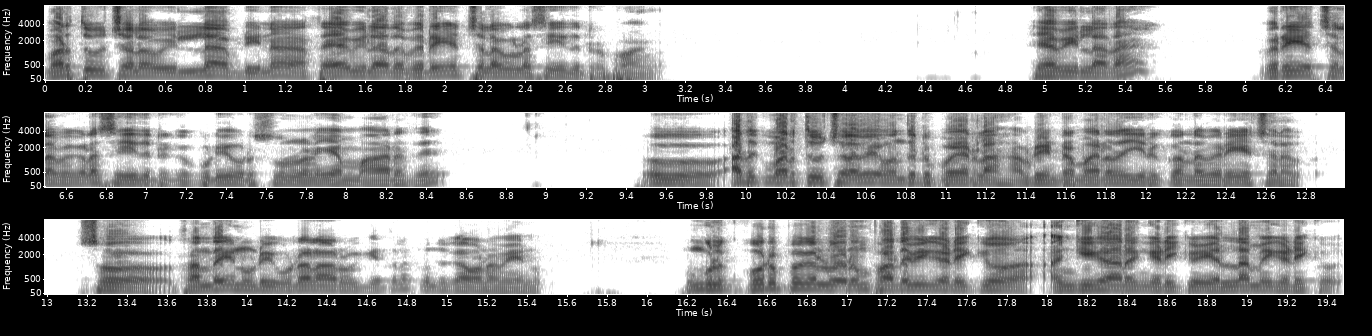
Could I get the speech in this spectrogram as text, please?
மருத்துவ செலவு இல்லை அப்படின்னா தேவையில்லாத விரைய செலவுகளை செய்துட்டு இருப்பாங்க. தேவையில்லாத விரைய செலவுகளை செய்துட்டு இருக்கக்கூடிய ஒரு சூழ்நிலையாக மாறுது. ஓ அதுக்கு மருத்துவ செலவே வந்துட்டு போயிடலாம் அப்படின்ற மாதிரி தான் இருக்கும் அந்த விரைய செலவு. ஸோ தந்தையினுடைய உடல் ஆரோக்கியத்தில் கொஞ்சம் கவனம் வேணும். உங்களுக்கு பொறுப்புகள் வரும் பதவி கிடைக்கும் அங்கீகாரம் கிடைக்கும் எல்லாமே கிடைக்கும்.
